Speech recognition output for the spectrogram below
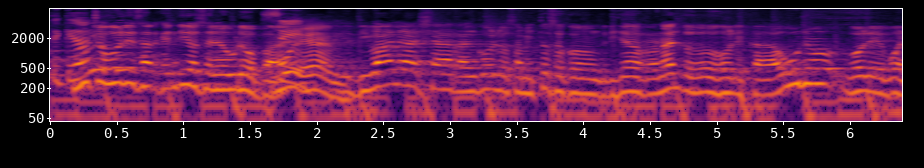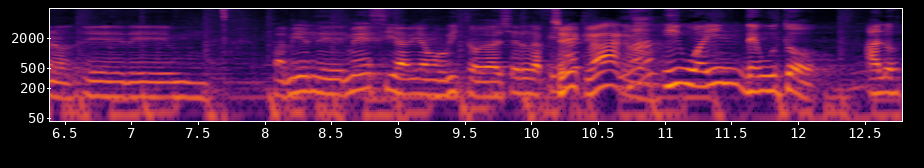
¿Te quedó Muchos goles argentinos en Europa. Sí. ¿eh? Muy bien. Dybala ya arrancó los amistosos con Cristiano Ronaldo, dos goles cada uno. Goles, bueno, eh, de, mm, también de Messi, habíamos visto ayer en la final. Sí, claro. ¿Ah? Higuaín debutó a los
